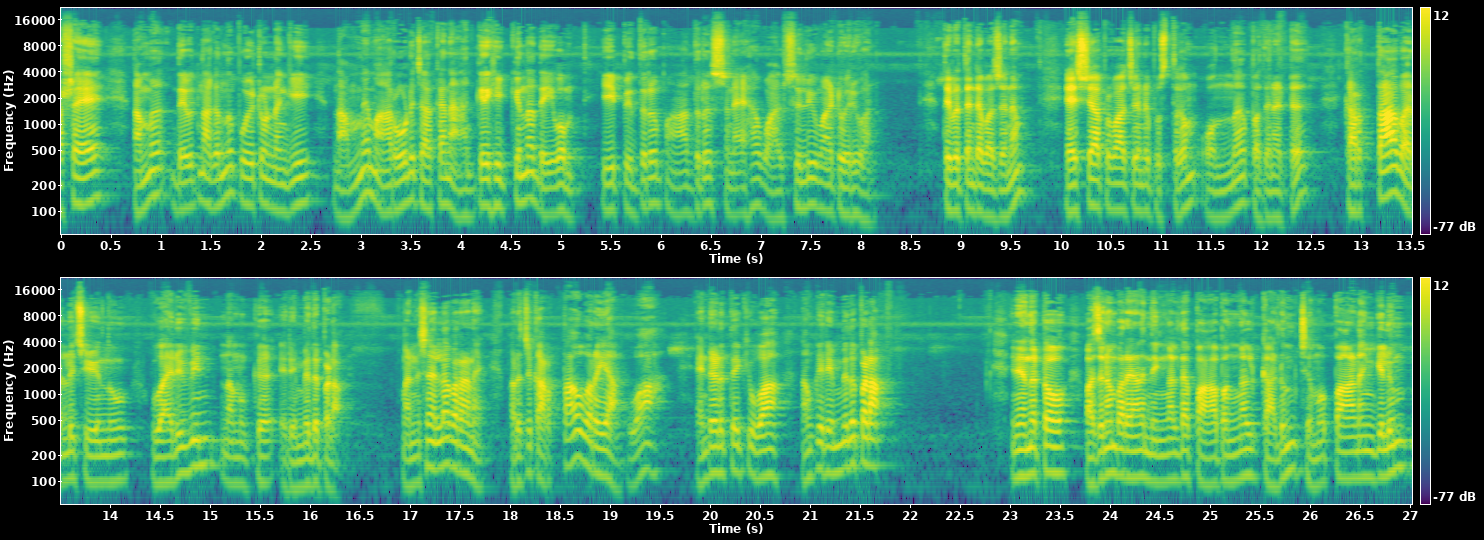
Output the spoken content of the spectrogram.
പക്ഷേ നമ്മൾ ദൈവത്തിന് അകന്നു പോയിട്ടുണ്ടെങ്കിൽ നമ്മെ മാറോട് ചേർക്കാൻ ആഗ്രഹിക്കുന്ന ദൈവം ഈ പിതൃ മാതൃ സ്നേഹ വാത്സല്യവുമായിട്ട് വരുവാണ്. ദൈവത്തിന്റെ വചനം ഏഷ്യാ പുസ്തകം ഒന്ന് പതിനെട്ട് കർത്താവ് അരുളി ചെയ്യുന്നു വരുവിൻ നമുക്ക് രമ്യതപ്പെടാം. മനുഷ്യനല്ല പറയണേ മറിച്ച് കർത്താവ് പറയാ വാ എന്റെ അടുത്തേക്ക് വാ നമുക്ക് രമ്യതപ്പെടാം. ഇനി എന്നിട്ടോ വചനം പറയാണ് നിങ്ങളുടെ പാപങ്ങൾ കടും ചുമപ്പാണെങ്കിലും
